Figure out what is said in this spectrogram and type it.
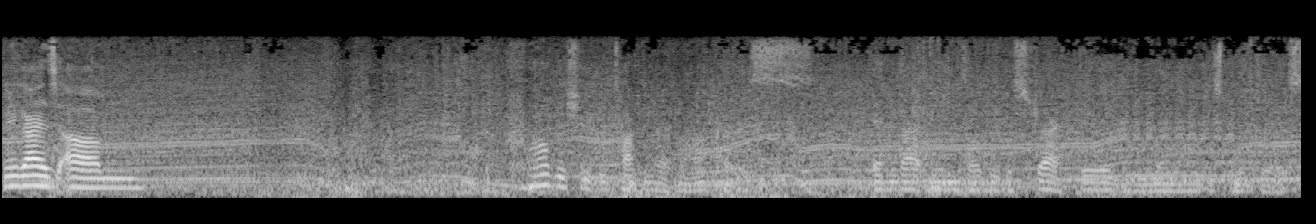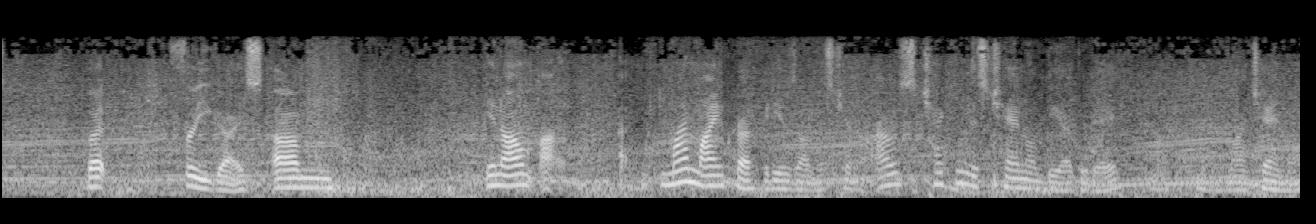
Hey guys, um probably shouldn't be talking right now because then that means I'll be distracted and then I'll just move this. But for you guys, um you know, I, I- my Minecraft videos on this channel. I was checking this channel the other day, my my channel.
